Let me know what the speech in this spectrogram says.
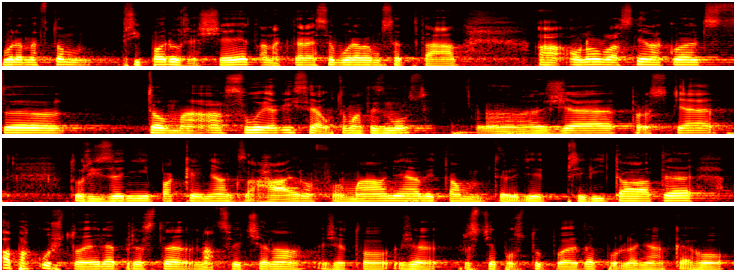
budeme v tom případu řešit a na které se budeme muset ptát. A ono vlastně nakonec eh, to má svůj jakýsi automatismus, eh, že prostě to řízení pak je nějak zahájeno formálně, vy tam ty lidi přivítáte a pak už to jede, protože jste nacvičena, že, to, že prostě postupujete podle nějakého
